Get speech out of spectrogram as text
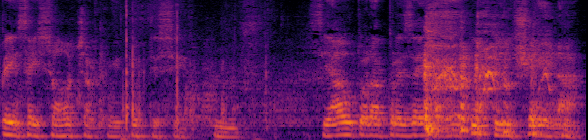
Pensa ai social come tutti si, mm. Si autorappresentano, tutti in scena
